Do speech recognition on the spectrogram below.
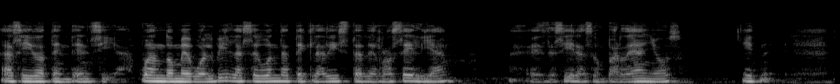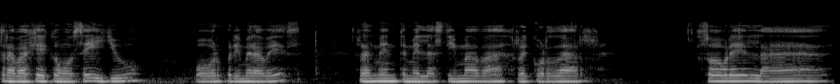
ha sido tendencia. Cuando me volví la segunda tecladista de Roselia, es decir, hace un par de años, y trabajé como Seiyu por primera vez, realmente me lastimaba recordar sobre la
